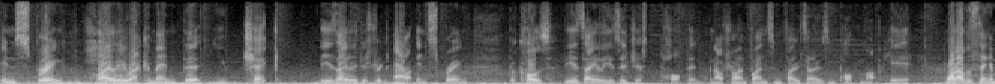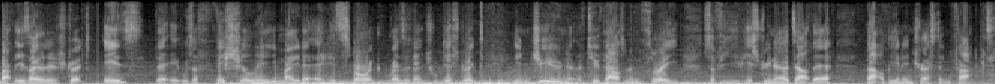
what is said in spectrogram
In spring, highly recommend that you check the Azalea District out in spring because the azaleas are just popping and I'll try and find some photos and pop them up here. One other thing about the Azalea District is that it was officially made a historic residential district in June of 2003. So for you history nerds out there, that'll be an interesting fact.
